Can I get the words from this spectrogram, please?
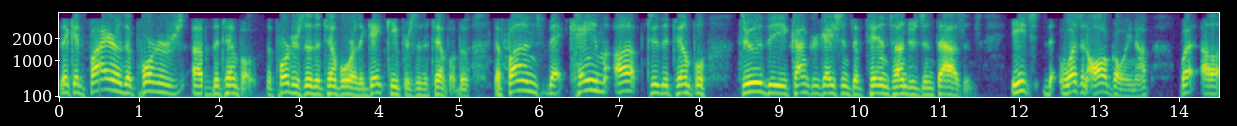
that could fire the porters of the temple. The porters of the temple were the gatekeepers of the temple. The, the funds that came up to the temple through the congregations of tens, hundreds, and thousands. Each wasn't all going up, but a,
